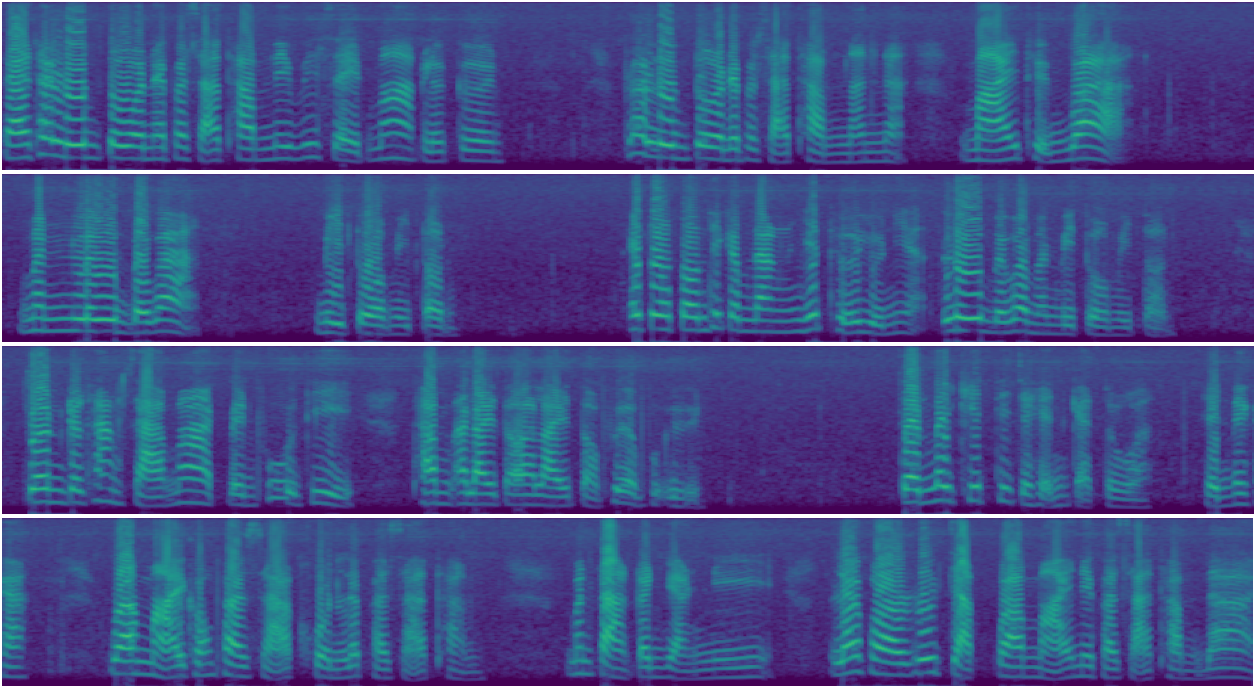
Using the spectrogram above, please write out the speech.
แต่ถ้าลืมตัวในภาษาธรรมนี่วิเศษมากเหลือเกิน เพราะลืมตัวในภาษาธรรมนั้นน่ะ หมายถึงว่ามันลืมไปว่า มีตัวมีตน ไอ้ตัวตนที่กำลังยึดถืออยู่เนี่ยลืมไปว่ามันมีตัวมีตน จนกระทั่งสามารถเป็นผู้ที่ทำอะไรต่ออะไรต่อเพื่อผู้อื่น จนไม่คิดที่จะเห็นแก่ตัว เห็นไหมคะความหมายของภาษาคนและภาษาธรรม มันต่างกันอย่างนี้ แล้วพอรู้จักความหมายในภาษาธรรมได้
